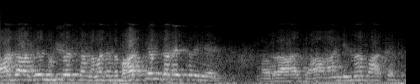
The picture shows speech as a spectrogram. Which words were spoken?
ராஜாவே முடி வச்சான். நமக்கு அந்த பாக்கியம் கிடைக்கலையே. அவர் ராஜா ஆண்டினா பார்க்கறது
